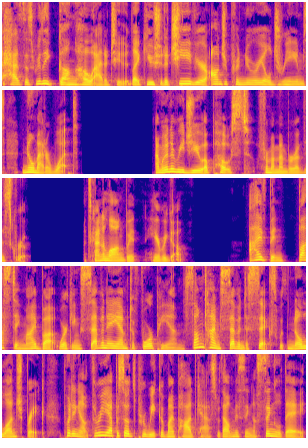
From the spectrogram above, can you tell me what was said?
has this really gung ho attitude, like you should achieve your entrepreneurial dreams no matter what. I'm going to read you a post from a member of this group. It's kind of long, but here we go. I've been busting my butt working 7 a.m. to 4 p.m., sometimes 7 to 6 with no lunch break, putting out three episodes per week of my podcast without missing a single day,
